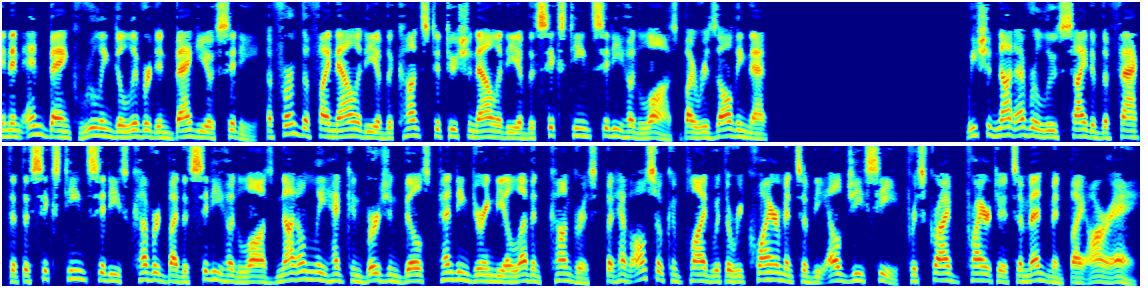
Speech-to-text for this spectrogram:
in an en-banc ruling delivered in Baguio City, affirmed the finality of the constitutionality of the 16 cityhood laws by resolving that we should not ever lose sight of the fact that the 16 cities covered by the cityhood laws not only had conversion bills pending during the 11th Congress, but have also complied with the requirements of the LGC, prescribed prior to its amendment by R.A.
